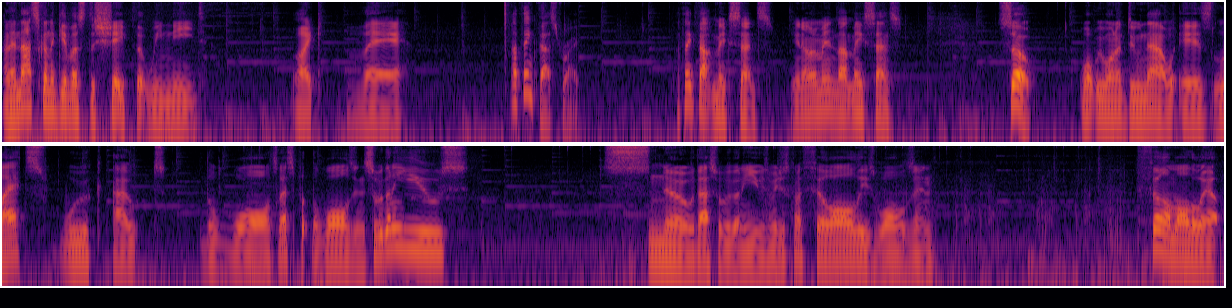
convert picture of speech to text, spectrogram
And then that's going to give us the shape that we need. Like, there. I think that's right. I think that makes sense. You know what I mean? That makes sense. So, what we want to do now is let's work out the walls. Let's put the walls in. So we're going to use Snow, that's what we're going to use. And we're just going to fill all these walls in. Fill them all the way up.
